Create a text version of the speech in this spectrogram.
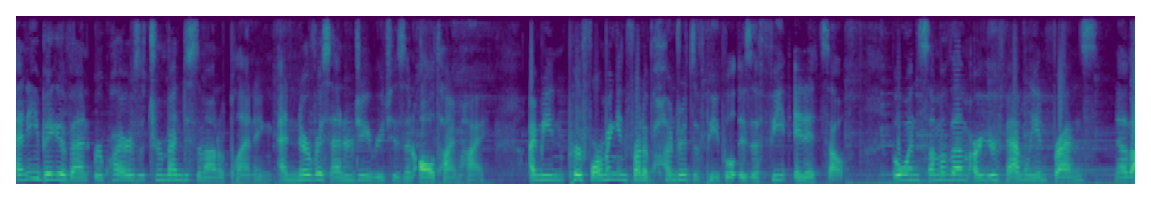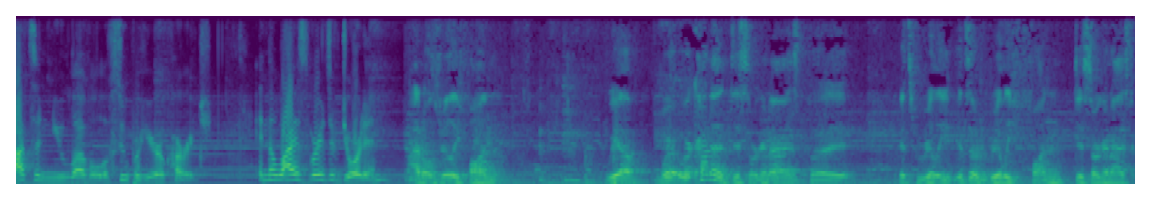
Any big event requires a tremendous amount of planning, and nervous energy reaches an all time high. I mean, performing in front of hundreds of people is a feat in itself. But when some of them are your family and friends, now that's a new level of superhero courage. In the wise words of Jordan, Idol's really fun. We have we're, we're kind of disorganized, but it's really it's a really fun disorganized.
